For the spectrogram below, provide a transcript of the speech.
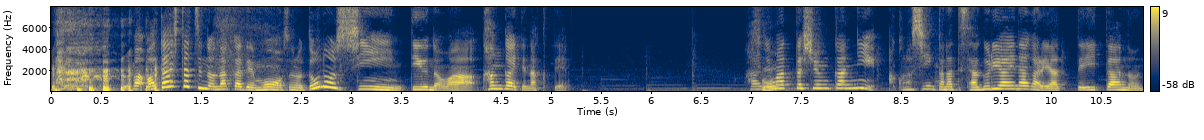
まあ、私たちの中でもそのどのシーンっていうのは考えてなくて。始まった瞬間にあこのシーンかなって探り合いながらやっていたの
